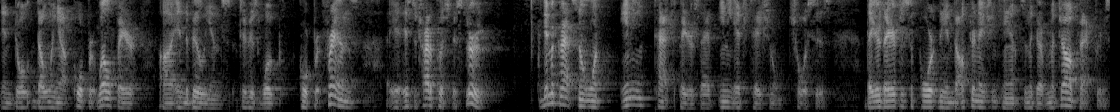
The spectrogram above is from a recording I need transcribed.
in doling out corporate welfare uh, in the billions to his woke corporate friends, is to try to push this through. Democrats don't want any taxpayers to have any educational choices. They are there to support the indoctrination camps and the government job factories.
